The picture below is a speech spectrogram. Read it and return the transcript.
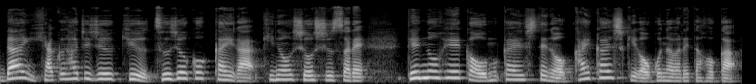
第189通常国会が昨日召集され、天皇陛下をお迎えしての開会式が行われたほか、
